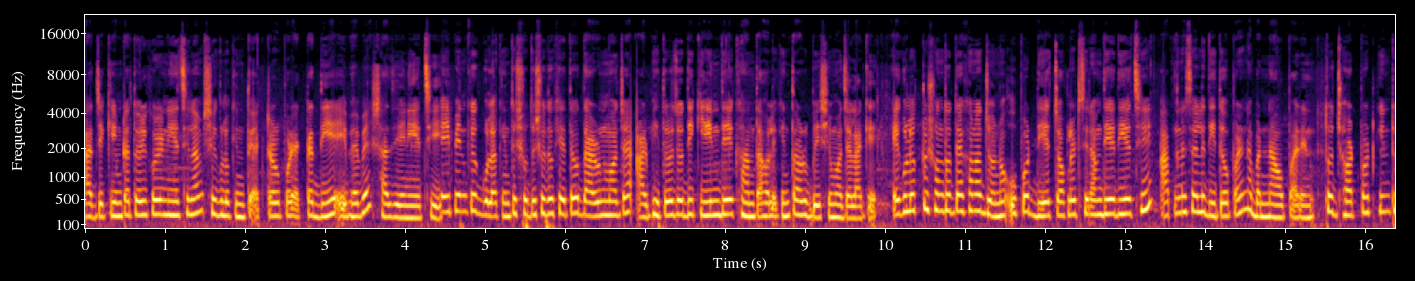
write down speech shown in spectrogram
আর যে ক্রিমটা তৈরি করে নিয়েছিলাম, সেগুলো কিন্তু একটার উপর একটা দিয়ে এইভাবে সাজিয়ে নিয়েছি। এই প্যানকেকগুলা কিন্তু শুধু শুধু খেতেও দারুণ মজা, আর ভিতরে যদি ক্রিম দিয়ে খান, তাহলে কিন্তু আরও বেশি মজা লাগে। এগুলো একটু সুন্দর দেখানোর জন্য উপর দিয়ে চকলেট সিরাম দিয়ে দিয়েছি। আপনারা চাইলে দিতেও পারেন, আবার নাও পারেন। তো ঝটপট কিন্তু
